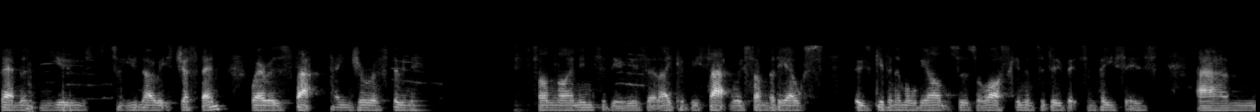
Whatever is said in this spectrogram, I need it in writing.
them and you, so you know it's just them. Whereas that danger of doing online interview is that they could be sat with somebody else who's giving them all the answers or asking them to do bits and pieces. Um,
